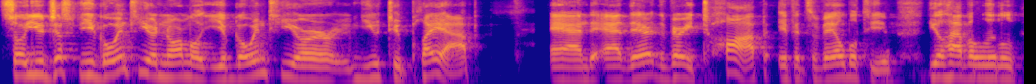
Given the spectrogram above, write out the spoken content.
so you just you go into your normal you go into your YouTube Play app and at there at the very top, if it's available to you, you'll have a little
